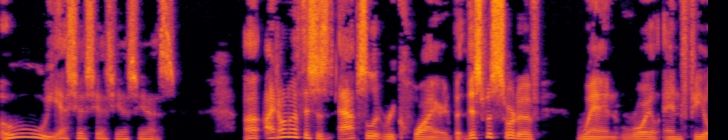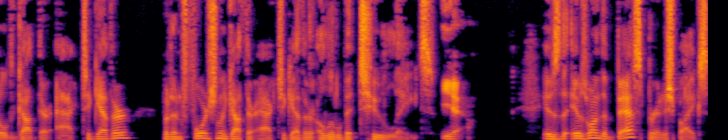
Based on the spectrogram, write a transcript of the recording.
Oh, yes, yes, yes, yes, yes. Uh, I don't know if this is absolute required, but this was sort of when Royal Enfield got their act together, but unfortunately got their act together a little bit too late. Yeah. It was the, it was one of the best British bikes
